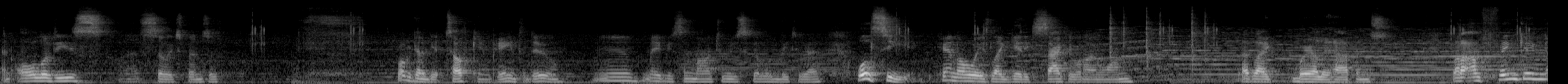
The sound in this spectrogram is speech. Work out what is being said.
and all of these, that's so expensive. Probably gonna be a tough campaign to do. Yeah, maybe some archery skill wouldn't be too bad. We'll see. Can't always like get exactly what I want. That like rarely happens. But I'm thinking,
